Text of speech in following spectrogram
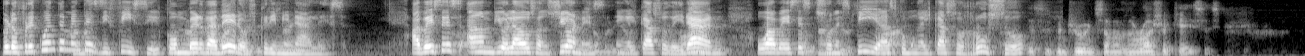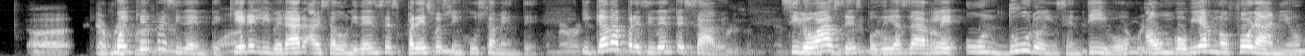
pero frecuentemente es difícil con verdaderos criminales. A veces uh, han violado sanciones, en el caso de Irán, o a veces son espías, como en el caso ruso. Cualquier presidente quiere liberar a estadounidenses presos injustamente, y cada presidente sabe si lo haces, podrías darle un duro incentivo a un gobierno foráneo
